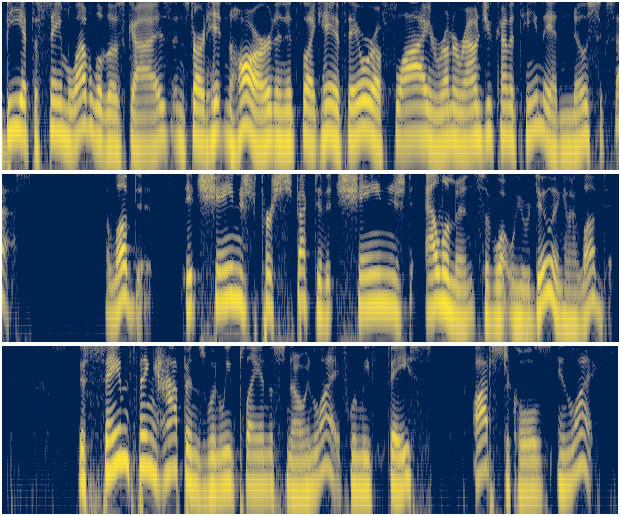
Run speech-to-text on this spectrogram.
be at the same level of those guys and start hitting hard. And it's like, hey, if they were a fly and run around you kind of team, they had no success. I loved it. It changed perspective, it changed elements of what we were doing, and I loved it. The same thing happens when we play in the snow in life, when we face obstacles in life.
